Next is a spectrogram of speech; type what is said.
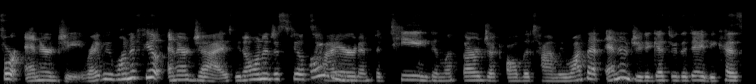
for energy, right? We want to feel energized. We don't want to just feel oh. tired and fatigued and lethargic all the time. We want that energy to get through the day because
